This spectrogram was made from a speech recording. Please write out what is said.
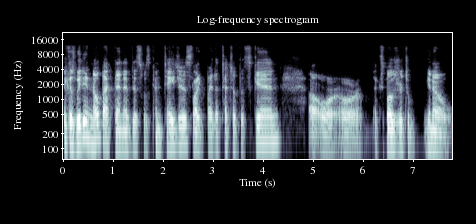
Because we didn't know back then if this was contagious like by the touch of the skin or or exposure to you know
